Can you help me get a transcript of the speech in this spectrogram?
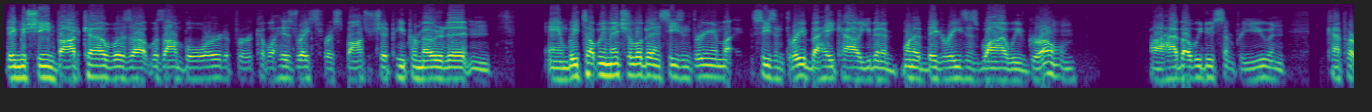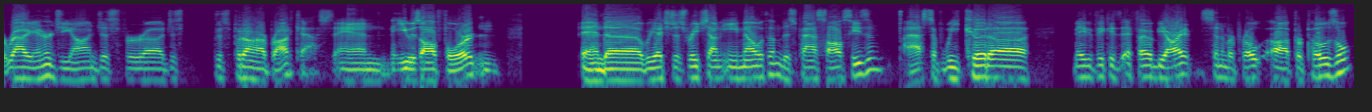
Big Machine Vodka was was on board for a couple of his races for a sponsorship. He promoted it, and and we talked. We mentioned a little bit in season three and season three. But hey, Kyle, you've been a, one of the big reasons why we've grown. Uh, how about we do something for you and kind of put Rowdy Energy on just for uh, just just put on our broadcast? And he was all for it, and and uh, we actually just reached out an email with him this past all season. I asked if we could uh, maybe if we could if it would be all right, send him a pro, uh, proposal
